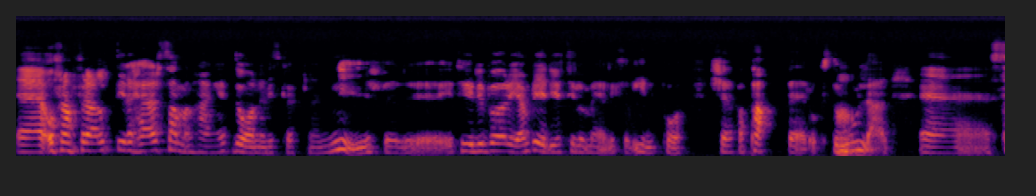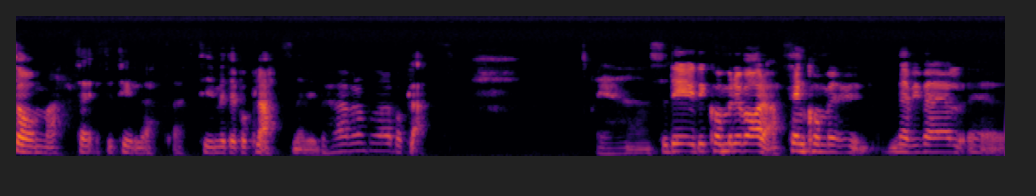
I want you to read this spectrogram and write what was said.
Eh, och framförallt i det här sammanhanget då när vi ska öppna en ny. För eh, till i början blir det ju till och med liksom in på köpa papper och stolar. Mm. Som att se till att, att teamet är på plats när vi behöver dem vara på plats. Eh, så det, det, kommer det vara. Sen kommer, när vi väl eh,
